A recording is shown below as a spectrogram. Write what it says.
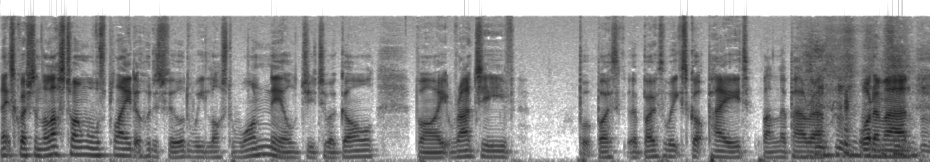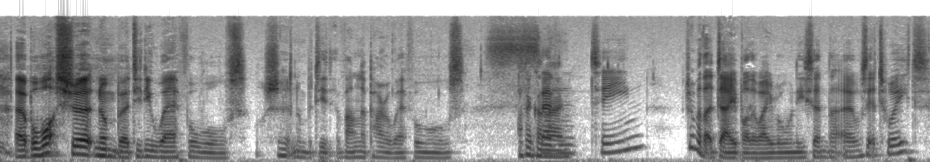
Next question. The last time Wolves played at Huddersfield, we lost 1 0 due to a goal by Rajiv. But both uh, both weeks got paid. Van La Parra, what a man. Uh, but what shirt number did he wear for Wolves? What shirt number did Van La Parra wear for Wolves? I think Seventeen. Do you remember that day, by the way, when he sent that? Uh, was it a tweet?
